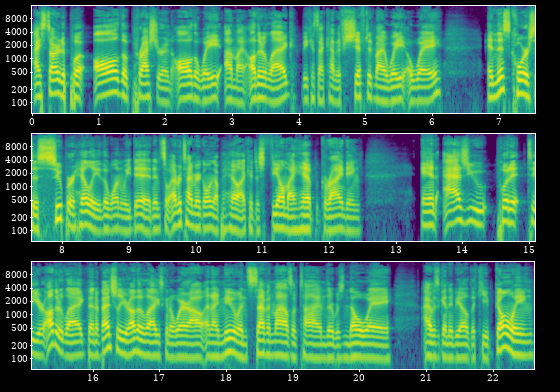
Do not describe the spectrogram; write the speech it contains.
I started to put all the pressure and all the weight on my other leg because I kind of shifted my weight away. And this course is super hilly, the one we did. And so every time you're going up a hill, I could just feel my hip grinding. And as you put it to your other leg, then eventually your other leg's going to wear out. And I knew in seven miles of time, there was no way I was going to be able to keep going.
